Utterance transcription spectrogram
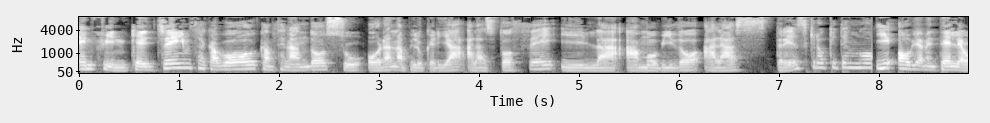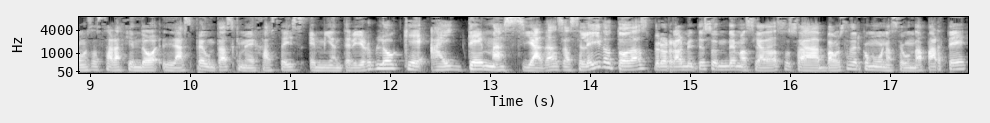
En fin, que James acabó cancelando su hora en la peluquería a las 12 y la ha movido a las 3 creo que tengo. Y obviamente le vamos a estar haciendo las preguntas que me dejasteis en mi anterior blog, que hay demasiadas. Las he leído todas, pero realmente son demasiadas. O sea, vamos a hacer como una segunda parte.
